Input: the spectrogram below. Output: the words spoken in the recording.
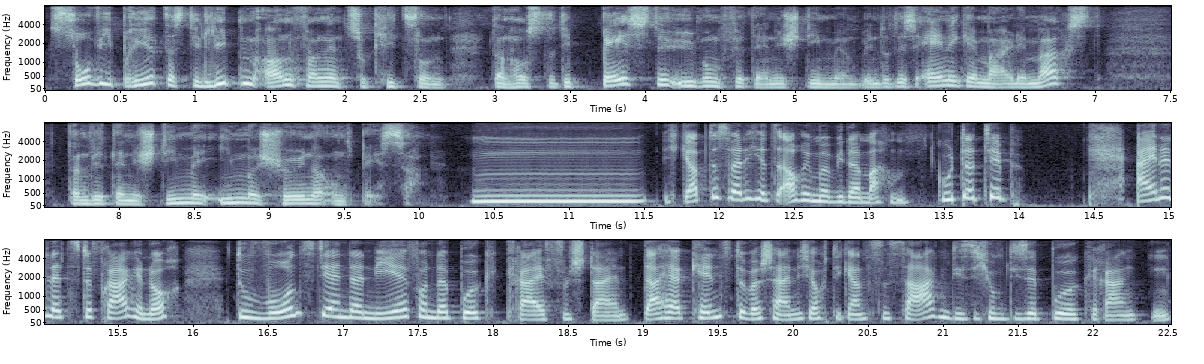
so vibriert, dass die Lippen anfangen zu kitzeln. Dann hast du die beste Übung für deine Stimme. Und wenn du das einige Male machst, dann wird deine Stimme immer schöner und besser. Hm, ich glaube, das werde ich jetzt auch immer wieder machen. Guter Tipp. Eine letzte Frage noch. Du wohnst ja in der Nähe von der Burg Greifenstein. Daher kennst du wahrscheinlich auch die ganzen Sagen, die sich um diese Burg ranken.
